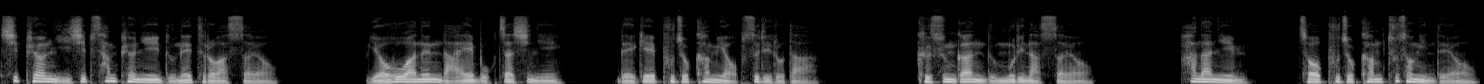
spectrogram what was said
시편 23편이 눈에 들어왔어요. 여호와는 나의 목자시니 내게 부족함이 없으리로다. 그 순간 눈물이 났어요. 하나님, 저 부족함 투성인데요.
